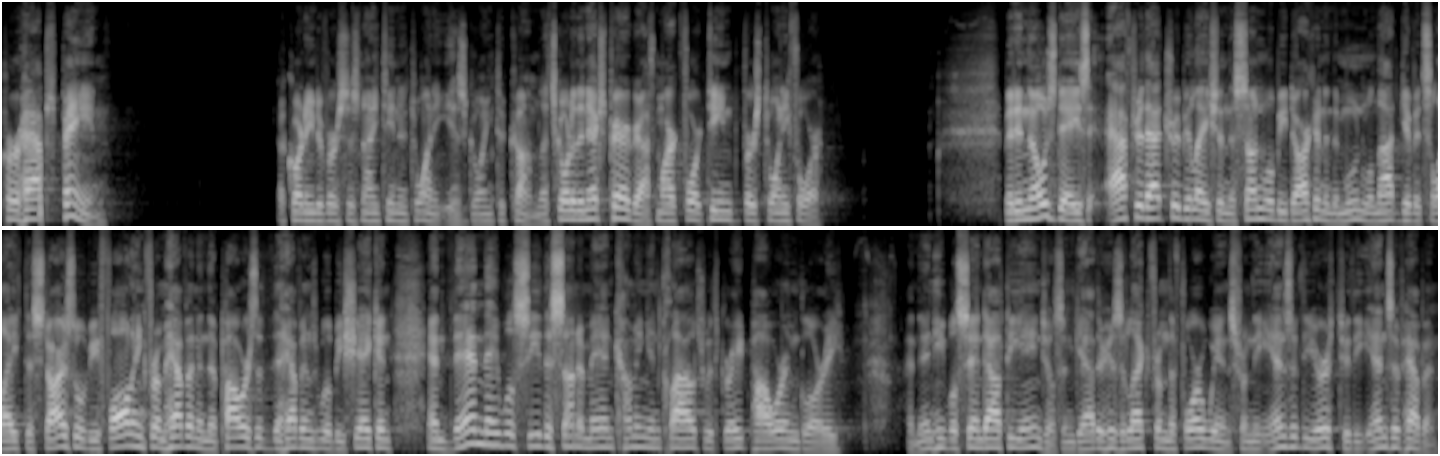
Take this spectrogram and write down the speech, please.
perhaps pain according to verses 19 and 20, is going to come. Let's go to the next paragraph, Mark 14, verse 24. But in those days, after that tribulation, the sun will be darkened and the moon will not give its light. The stars will be falling from heaven and the powers of the heavens will be shaken. And then they will see the Son of Man coming in clouds with great power and glory. And then he will send out the angels and gather his elect from the four winds, from the ends of the earth to the ends of heaven.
